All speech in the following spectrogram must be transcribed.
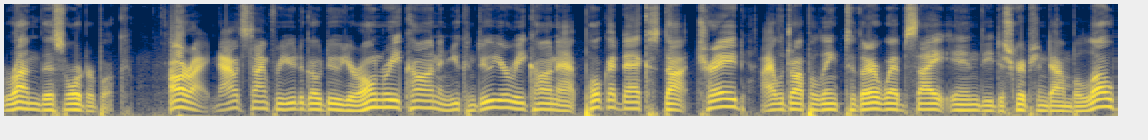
run this order book. All right, now it's time for you to go do your own recon, and you can do your recon at polkadex.trade. I will drop a link to their website in the description down below.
